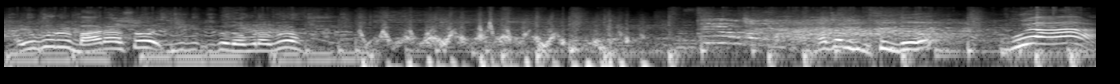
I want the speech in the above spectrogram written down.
아, 요거를 말아서 이거, 이거 넣으라고요? 가장 무거운데요? 뭐야?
